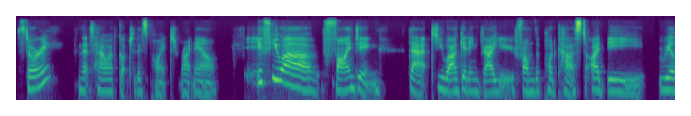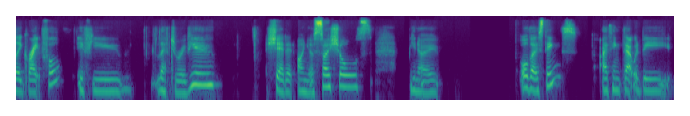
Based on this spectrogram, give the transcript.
story. And that's how I've got to this point right now. If you are finding that you are getting value from the podcast, I'd be really grateful if you left a review, shared it on your socials, you know, all those things. I think that would be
